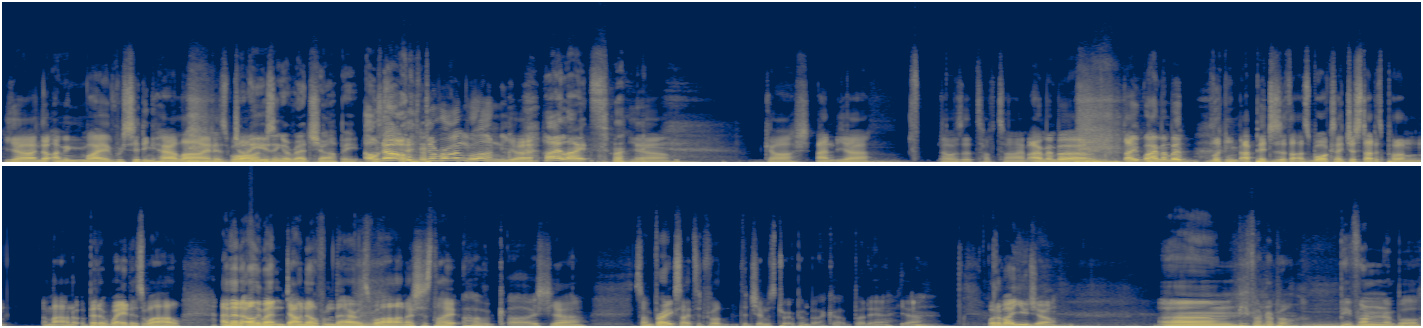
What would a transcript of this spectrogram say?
yeah, no, I mean my receding hairline is one. Johnny using a red sharpie. Oh no, the wrong one. Yeah, highlights. yeah. Gosh, and yeah, that was a tough time. I remember, like, I remember looking at pictures of that as well because I just started to put on amount, a bit of weight as well, and then it only went downhill from there as well. And I was just like, oh gosh, yeah. So I'm very excited for the gyms to open back up. But yeah, yeah. Hmm. What about you, Joe? Um, Be vulnerable. be vulnerable.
